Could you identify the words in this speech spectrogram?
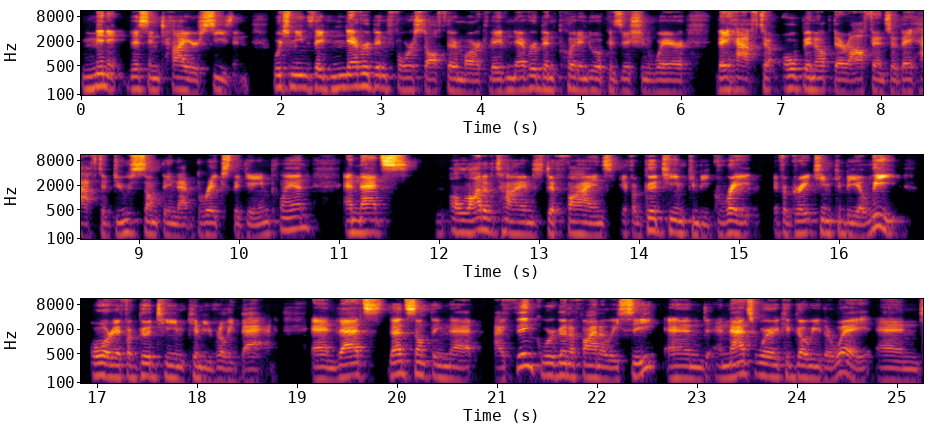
minute this entire season, which means they've never been forced off their mark. They've never been put into a position where they have to open up their offense or they have to do something that breaks the game plan. And that's a lot of times defines if a good team can be great, if a great team can be elite, or if a good team can be really bad. And that's that's something that I think we're going to finally see, and and that's where it could go either way. And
